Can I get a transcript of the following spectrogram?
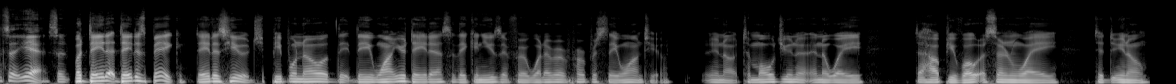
So yeah. So But data data's big. Data's huge. People know they, they want your data so they can use it for whatever purpose they want to. You know, to mold you in a, in a way, to help you vote a certain way, to do you know,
